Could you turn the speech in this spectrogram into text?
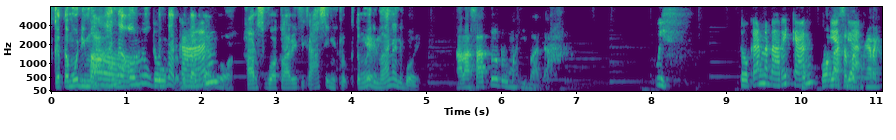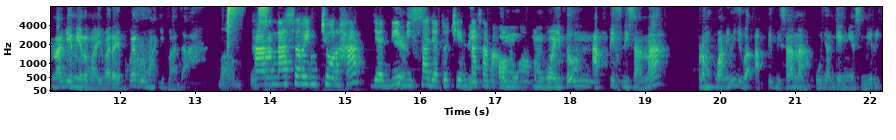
ketemu di mana Oh, om lu bentar, kan. bentar bentar harus gua klarifikasi nih klub ketemunya di Yes. mana nih boy Salah satu rumah ibadah. Wih. Tuh kan menarik kan? Gua Lihat nggak sebut merek lagi nih rumah ibadah ya. Pokoknya rumah ibadah. mampus Karena sering curhat jadi Yes. bisa jatuh cinta Jadi, sama om om-om. om gue itu Hmm. aktif di sana. Perempuan ini juga aktif di sana, punya gengnya sendiri.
